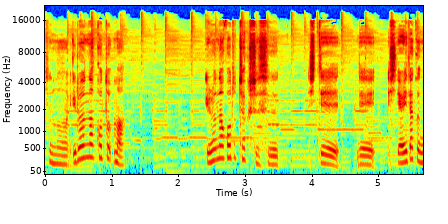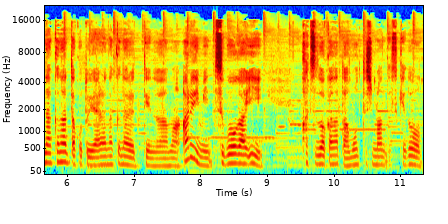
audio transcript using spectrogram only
そのいろんなことまあいろんなこと着手するしてでやりたくなくなったことをやらなくなるっていうのは、まあ、ある意味都合がいい活動かなとは思ってしまうんですけど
